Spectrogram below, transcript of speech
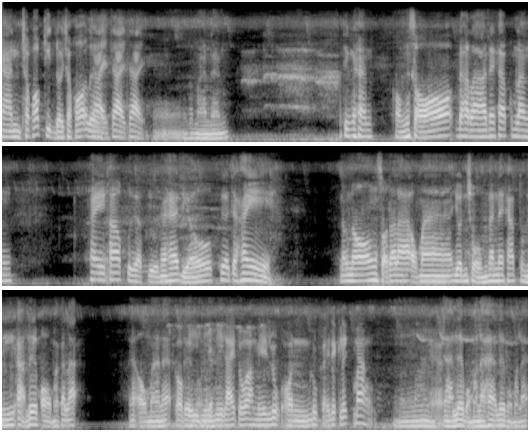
งานเฉพาะกิจโดยเฉพาะเลยใช่ใช่ใช่อ่าประมาณนั้น ทีมงานของสอดารานะครับกำลังให้ข้าวเปลือกอยู่นะฮะ เดี๋ยวเพื่อจะให้น้องๆสอดาราออกมายนต์โฉมกันนะครับ ตรงนี้อะเริ่มออกมากันละนะออกมาแล้วก็เริ่มีออกมีแล้วมีหลายตัวมีลูกอ่อนลูกไก่เล็ก ๆ มั่งอืมอะเริ่มออกมาแล้วฮะเริ่มออกมาแล้ว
